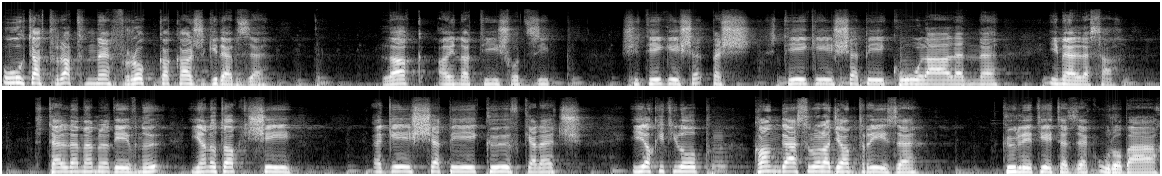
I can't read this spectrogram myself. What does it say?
Ótak tratne frokkakas gidebze. Lak ajna tísot zip, si tégésepé kólá lenne, imellesza. Tellememle dévnő, janotak sé, egész sepé kövkelecs, iakitilop, kangászról agyam tréze, küllét étezzek urobák,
